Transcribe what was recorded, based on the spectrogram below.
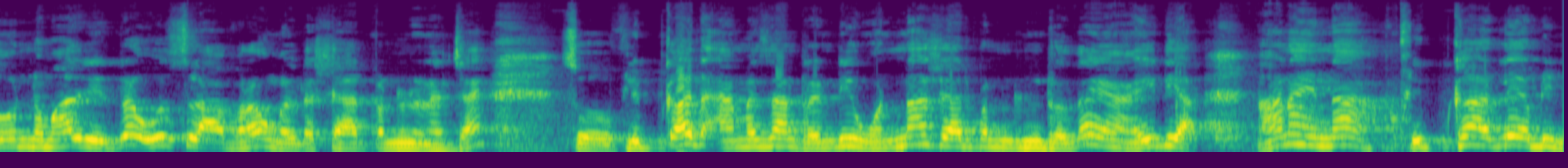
தோணுன மாதிரி இருக்கிற ஒரு சில ஆஃபராக உங்கள்கிட்ட ஷேர் பண்ணணும்னு நினச்சேன். ஸோ ஃப்ளிப்கார்ட் அமேசான் ரெண்டையும் ஒன்றா ஷேர் பண்ணுன்றது தான் என் ஐடியா ஆனால் என்ன? ஃப்ளிப்கார்ட்லேயே அப்படி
